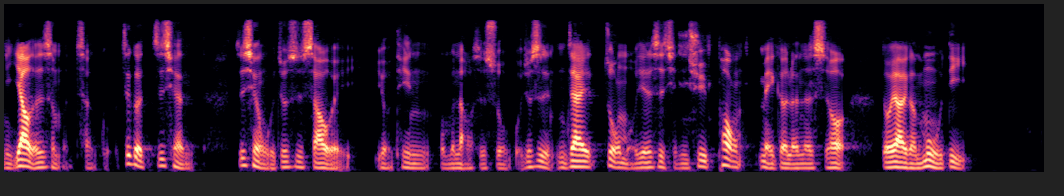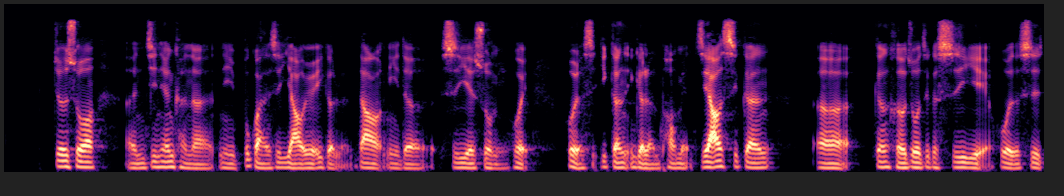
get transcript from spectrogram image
你要的是什么成果？这个之前之前我就是稍微有听我们老师说过，就是你在做某件事情，你去碰每个人的时候，都要一个目的，就是说，嗯，今天可能你不管是邀约一个人到你的事业说明会，或者是一跟一个人碰面，只要是跟呃跟合作这个事业或者是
